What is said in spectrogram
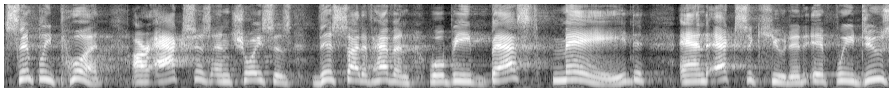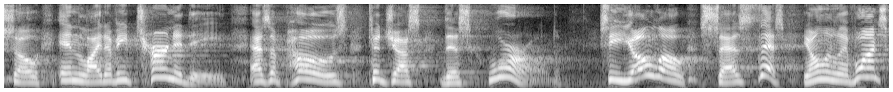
Simply put, our actions and choices this side of heaven will be best made and executed if we do so in light of eternity, as opposed to just this world. See, YOLO says this you only live once,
